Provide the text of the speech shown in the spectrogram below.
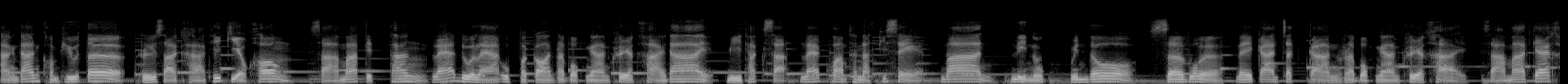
ทางด้านคอมพิวเตอร์ หรือสาขาที่เกี่ยวข้อง สามารถติดตั้ง และดูแลอุปกรณ์ระบบงานเครือข่ายได้ มีทักษะและความถนัดพิเศษ ด้าน Linux Windows Server ในการจัดการระบบงานเครือข่าย สามารถแก้ไข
